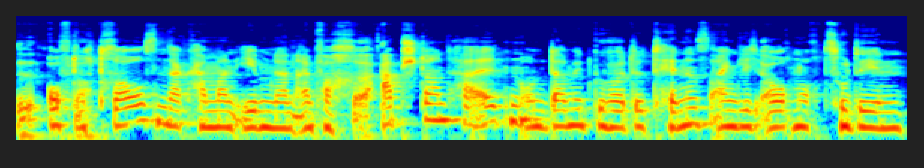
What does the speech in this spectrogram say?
äh, oft auch draußen, da kann man eben dann einfach Abstand halten und damit gehörte Tennis eigentlich auch noch zu den,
